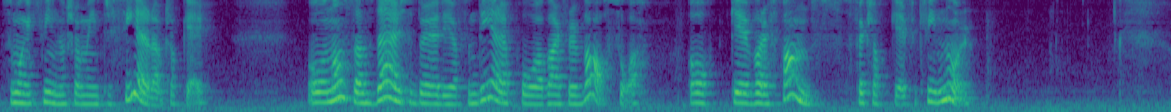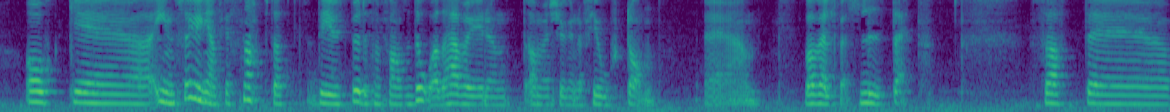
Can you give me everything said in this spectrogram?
så många kvinnor som är intresserade av klockor. Och någonstans där så började jag fundera på varför det var så. Och eh, vad det fanns för klockor för kvinnor. Och eh, insåg ju ganska snabbt att det utbudet som fanns då, det här var ju runt ja, 2014, eh, var väldigt, väldigt litet. Så att eh,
